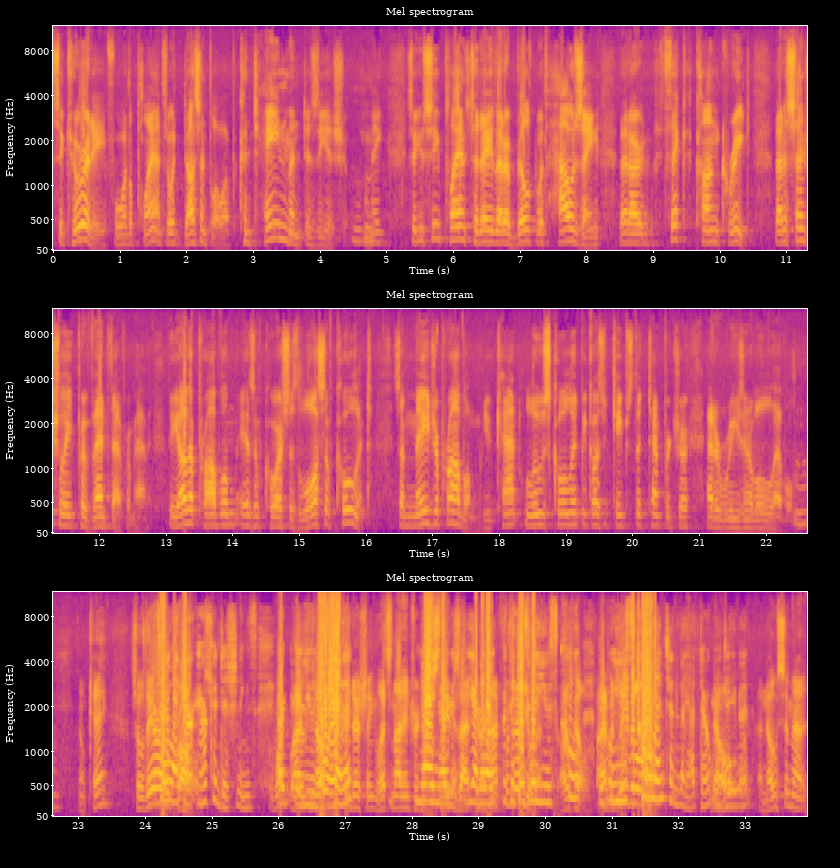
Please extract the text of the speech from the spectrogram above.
security for the plant so it doesn't blow up. Containment is the issue. Mm-hmm. Make, so you see plants today that are built with housing that are thick concrete that essentially prevent that from happening. The other problem is, of course, is loss of coolant. It's a major problem. You can't lose coolant because it keeps the temperature at a reasonable level. Mm. Okay? So there Sort are like problems. our air conditionings. What- our- No air conditioning, let's not No, introduce no, things that yeah, you're but I, not but familiar because we use cool. I we use coolant in that, don't we, No, David? uh, no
